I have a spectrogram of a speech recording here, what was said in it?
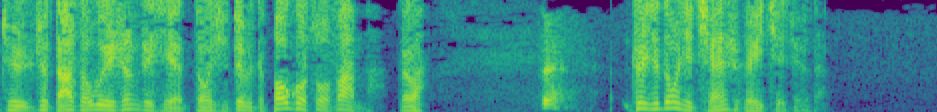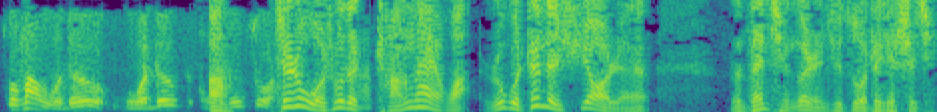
就就打扫卫生这些东西，对不对？包括做饭吧，对吧？对，这些东西钱是可以解决的做饭我都我都我啊都做。。这是我说的常态化。如果真的需要人，呃咱请个人去做这些事情。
